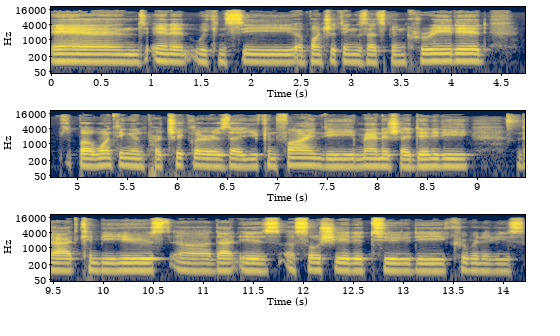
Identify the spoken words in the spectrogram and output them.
and in it we can see a bunch of things that's been created. But one thing in particular is that you can find the managed identity that can be used uh, that is associated to the Kubernetes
